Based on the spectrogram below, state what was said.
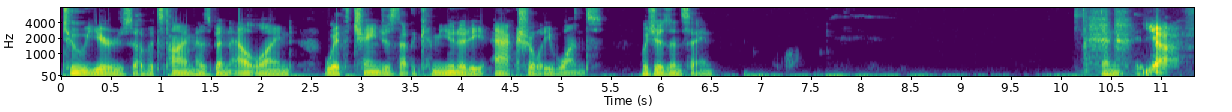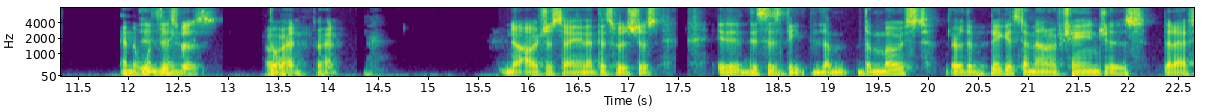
two years of its time has been outlined with changes that the community actually wants, which is insane. And yeah, and the one this thing, was. Oh, go, go ahead. ahead. Go ahead. No, I was just saying that this was just it, this is the the the most or the biggest amount of changes that I've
